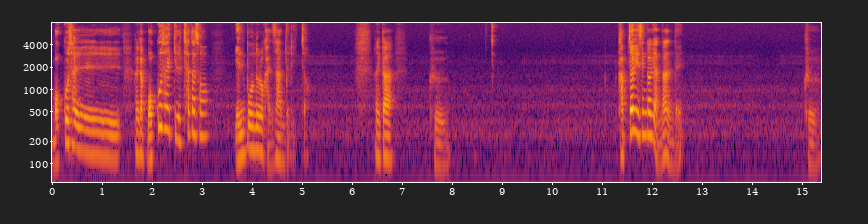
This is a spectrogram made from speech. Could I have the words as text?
먹고 살 그러니까 먹고 살 길을 찾아서 일본으로 간 사람들이 있죠. 그러니까 그 갑자기 생각이 안 나는데 그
